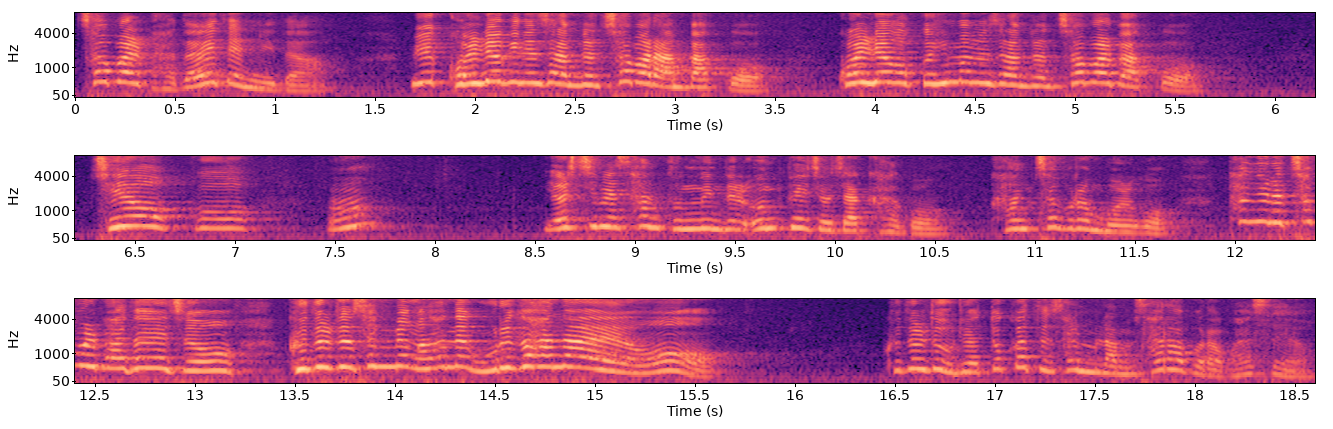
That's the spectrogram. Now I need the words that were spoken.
처벌 받아야 됩니다. 왜 권력 있는 사람들은 처벌 안 받고 권력 없고 힘 없는 사람들은 처벌받고 죄 없고 어? 열심히 산 국민들 은폐 조작하고 간첩으로 몰고 당연히 처벌 받아야죠. 그들도 생명은 하나고 우리도 하나예요. 그들도 우리와 똑같은 삶을 한번 살아보라고 하세요.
